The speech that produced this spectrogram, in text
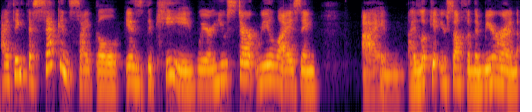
I think the second cycle is the key where you start realizing I'm I look at yourself in the mirror and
